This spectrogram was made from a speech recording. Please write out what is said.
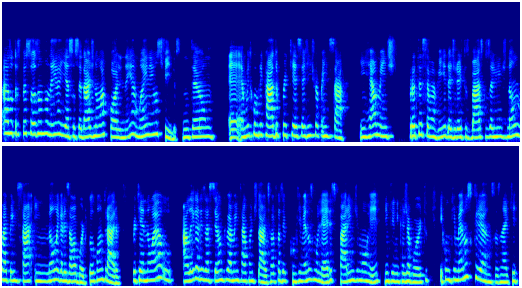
as outras pessoas não estão nem aí, a sociedade não acolhe nem a mãe, nem os filhos. Então, é, é muito complicado, porque se a gente for pensar em realmente proteção à vida, direitos básicos, a gente não vai pensar em não legalizar o aborto, pelo contrário, porque não é a legalização que vai aumentar a quantidade, vai fazer com que menos mulheres parem de morrer em clínicas de aborto e com que menos crianças, né, que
